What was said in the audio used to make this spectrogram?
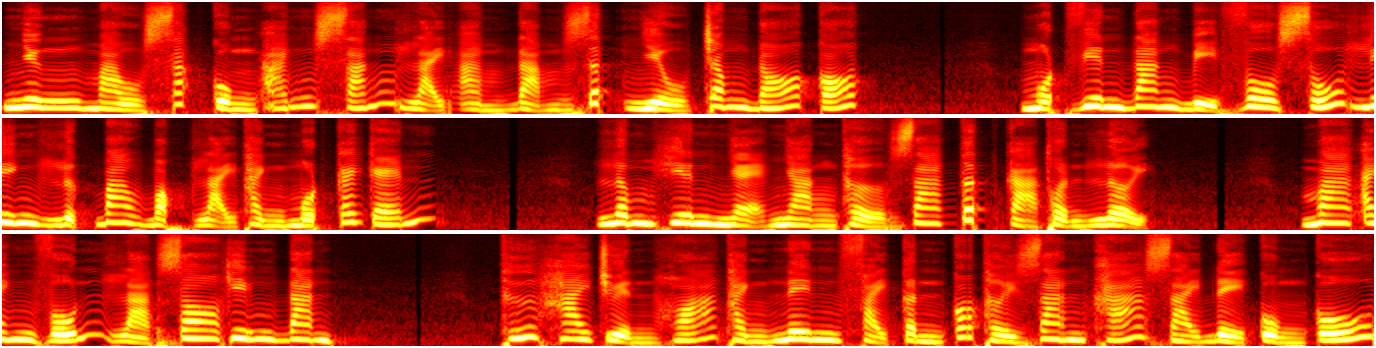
Nhưng màu sắc cùng ánh sáng lại ảm đạm rất nhiều trong đó có. Một viên đang bị vô số linh lực bao bọc lại thành một cái kén. Lâm Hiên nhẹ nhàng thở ra tất cả thuận lợi. Ma anh vốn là do kim đan. Thứ hai chuyển hóa thành nên phải cần có thời gian khá dài để củng cố.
